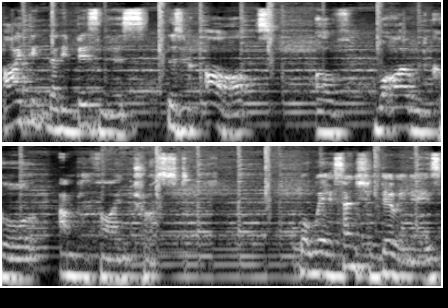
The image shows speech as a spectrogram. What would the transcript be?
I think that in business, there's an art of what I would call amplifying trust. What we're essentially doing is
